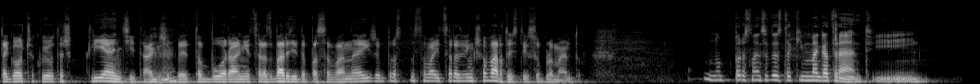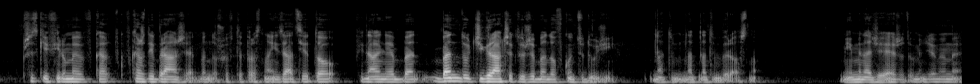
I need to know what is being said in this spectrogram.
tego oczekują też klienci, tak, mhm. żeby to było realnie coraz bardziej dopasowane i żeby po prostu dostawali coraz większą wartość z tych suplementów. No personalizacja to jest taki mega trend i wszystkie firmy w, ka w każdej branży, jak będą szły w tę personalizację, to finalnie będą ci gracze, którzy będą w końcu duzi. Na tym, na, na tym wyrosną. Miejmy nadzieję, że to będziemy my.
